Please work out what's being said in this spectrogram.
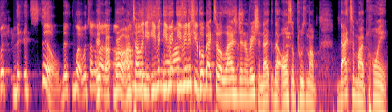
But th- it's still th- what we're talking It- about. uh, bro, I'm telling you, even even even if you go back to the last generation, that that also proves my back to my point.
